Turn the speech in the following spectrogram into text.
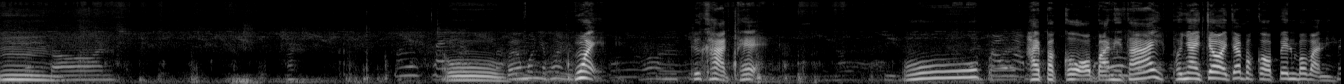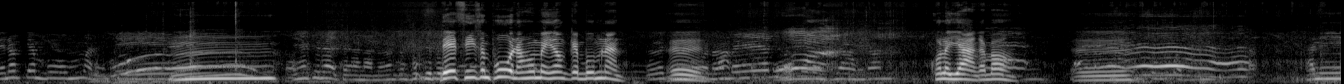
อืมตอนโอ้เบิ่งมึงอย่าเพิ่นห่วยคือขากแท้โอ้ ให้ประกอบอันนี้ท้ายพ่อใหญ่จ้อยจะประกอบเป็นบ่บัดนี้แม่น้องแก้มบุ๋มอันนี้อืมอันนี้คือได้แต่อันนั้นน้องแก้มบุ๋มเดซสีชมพูนะห้องแม่น้องแก้มบุ้มนั่นเออแม่นคนละอย่างกันบ่เอออันนี้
